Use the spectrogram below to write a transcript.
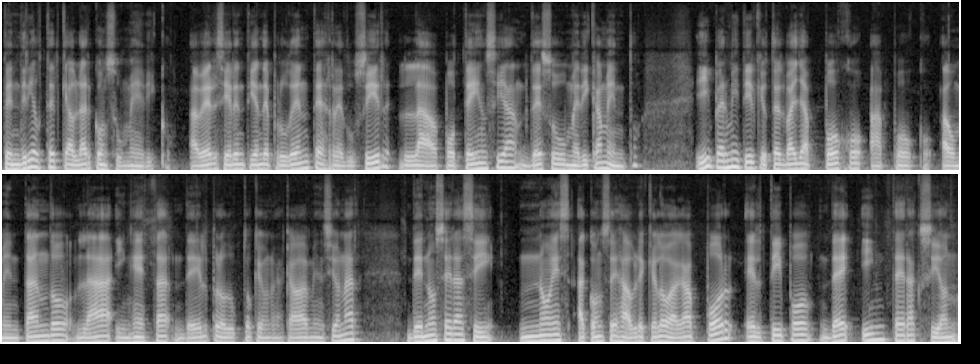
Tendría usted que hablar con su médico, a ver si él entiende prudente reducir la potencia de su medicamento y permitir que usted vaya poco a poco aumentando la ingesta del producto que me acaba de mencionar. De no ser así, no es aconsejable que lo haga por el tipo de interacción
